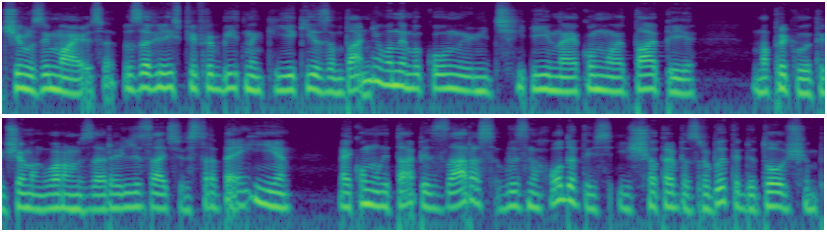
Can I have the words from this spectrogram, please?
чим займаються взагалі співробітники, які завдання вони виконують, і на якому етапі, наприклад, якщо ми говоримо за реалізацію стратегії, на якому етапі зараз ви знаходитесь і що треба зробити для того, щоб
